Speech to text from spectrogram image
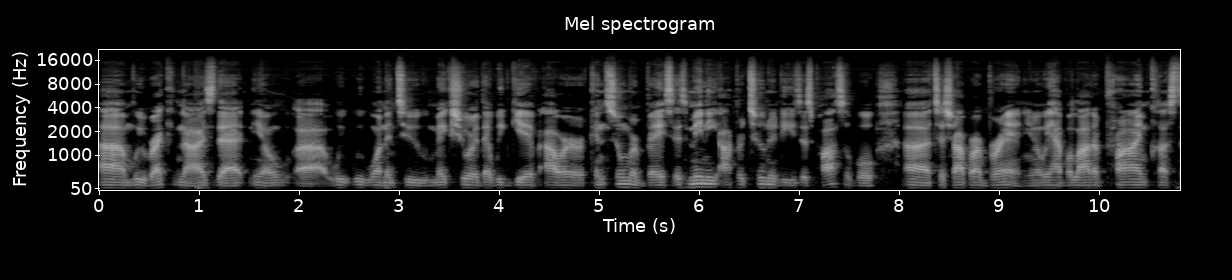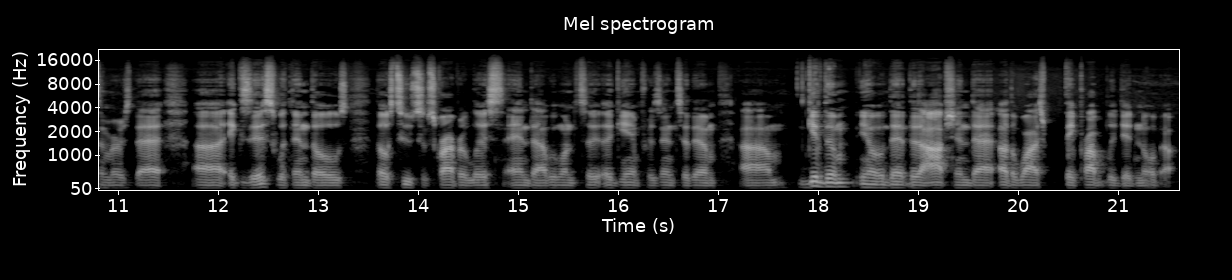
um, we recognize that you know uh, we, we wanted to make sure that we give our consumer base as many opportunities as possible uh, to shop our brand. You know, we have a lot of prime customers that uh, exist within those those two subscriber lists, and uh, we wanted to again present to them, um, give them you know the, the option that otherwise they probably didn't know about.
